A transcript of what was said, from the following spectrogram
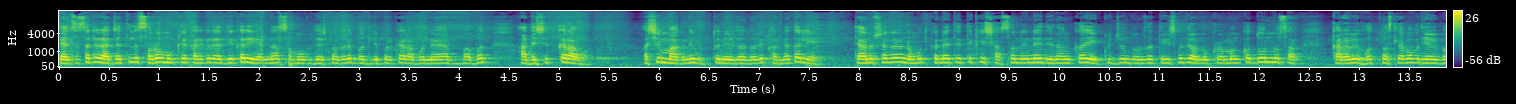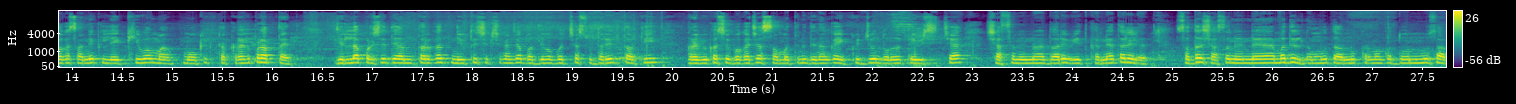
त्यांच्यासाठी राज्यातील सर्व मुख्य कार्यकारी अधिकारी यांना समुपदेशनाद्वारे बदली प्रक्रिया राबवण्याबाबत आदेशित करावं अशी मागणी उक्त निवेदनाद्वारे करण्यात आली आहे. त्या अनुषंगाने नमूद करण्यात येते की शासन निर्णय दिनांक एकवीस जून दोन हजार तेवीसमध्ये अनुक्रमांक दोननुसार कारवाई होत नसल्याबाबत या विभागास अनेक लेखी व मा- मौखिक तक्रारी प्राप्त आहेत. जिल्हा परिषदेअंतर्गत नियुक्त शिक्षकांच्या बदलीबाबतच्या सुधारित अटी ग्रामविकास विभागाच्या संमतीने दिनांक एकवीस जून दोन हजार तेवीसच्या शासन निर्णयाद्वारे विहित करण्यात आलेले आहेत. सदर शासन निर्णयामधील नमूद अनुक्रमांक दोननुसार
